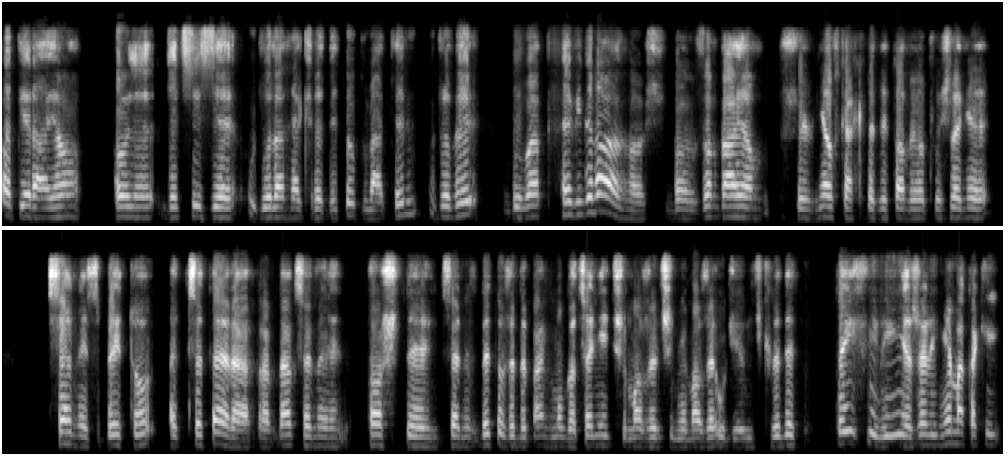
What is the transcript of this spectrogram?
opierają decyzje udzielania kredytów na tym, żeby była przewidywalność, bo żądają przy wnioskach kredytowych określenie ceny zbytu, etc., prawda? Ceny, koszty, ceny zbytu, żeby bank mógł ocenić, czy może, czy nie może udzielić kredytu. W tej chwili, jeżeli nie ma takiej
